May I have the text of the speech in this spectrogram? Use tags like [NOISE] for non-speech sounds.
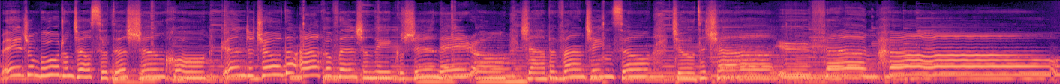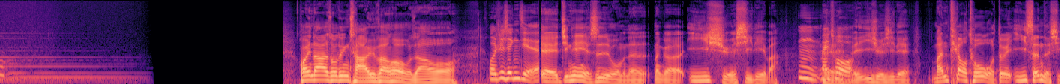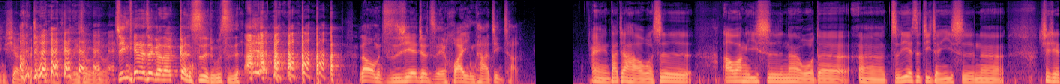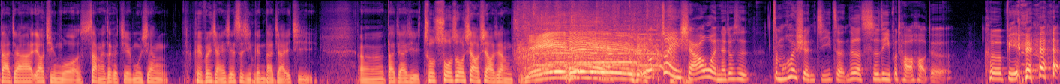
每种不同角色的生活，跟着秋到暗号分享你故事内容。下班放轻松，就在茶余饭后。欢迎大家收听茶余饭后，我是阿欧，我是欣姐。诶，今天也是我们的那个医学系列吧？嗯，没错，医学系列。蛮跳脱我对医生的形象的，对，[LAUGHS] 没错没错。今天的这个呢，更是如此。[LAUGHS] [LAUGHS] 那我们直接就直接欢迎他进场。哎，大家好，我是阿旺医师。那我的呃职业是急诊医师。那谢谢大家邀请我上来这个节目，像可以分享一些事情，跟大家一起呃大家一起说说说笑笑这样子。耶、yeah! 我最想要问的就是，怎么会选急诊这个吃力不讨好的？科别，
